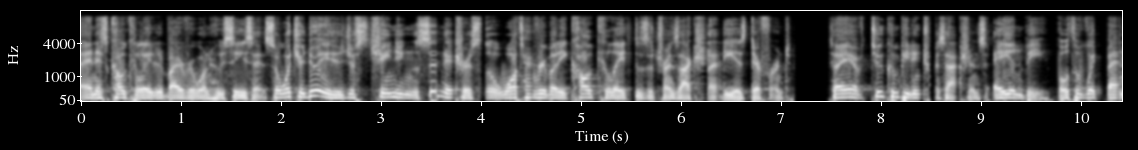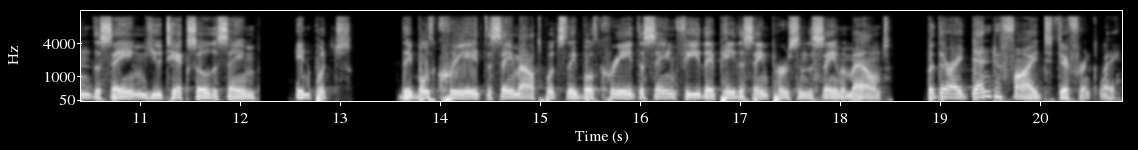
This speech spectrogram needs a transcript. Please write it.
and it's calculated by everyone who sees it. So what you're doing is you're just changing the signature so what everybody calculates as a transaction ID is different. So you have two competing transactions, A and B, both of which spend the same UTXO, the same inputs. They both create the same outputs. They both create the same fee. They pay the same person the same amount. but they're identified differently.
